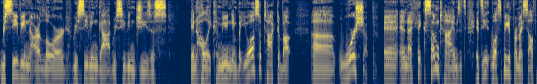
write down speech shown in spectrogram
receiving our Lord, receiving God, receiving Jesus in Holy Communion, but you also talked about uh, worship, and, and, I think sometimes it's it's well. Speaking for myself,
